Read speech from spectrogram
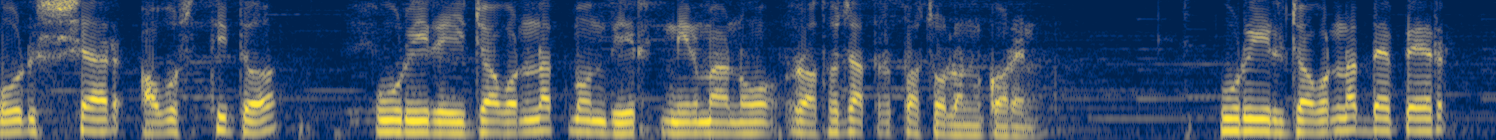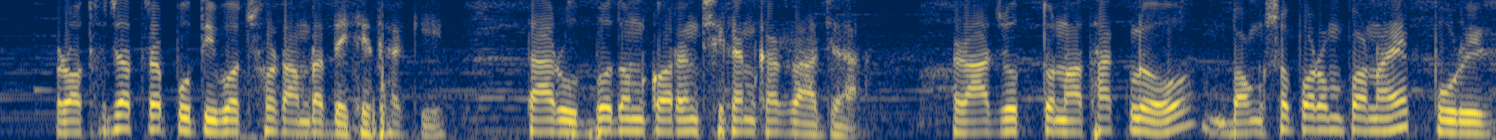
ওড়িশার অবস্থিত পুরীর এই জগন্নাথ মন্দির নির্মাণ ও রথযাত্রা প্রচলন করেন। পুরীর জগন্নাথ দেবের রথযাত্রা প্রতি বছর আমরা দেখে থাকি। তার উদ্বোধন করেন সেখানকার রাজা। রাজত্ব না থাকলেও বংশ পরম্পরায় পুরীর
